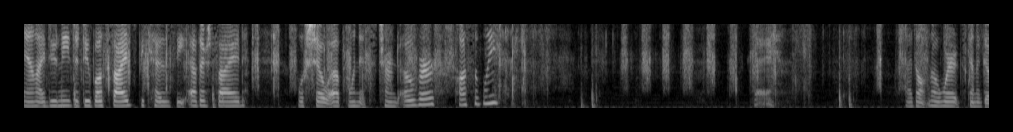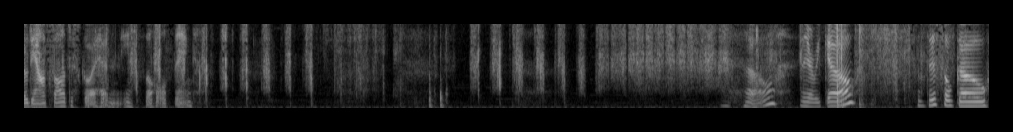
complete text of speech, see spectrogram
And I do need to do both sides because the other side will show up when it's turned over, possibly. Okay. I don't know where it's going to go down, so I'll just go ahead and ink the whole thing. So, there we go. So this will go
